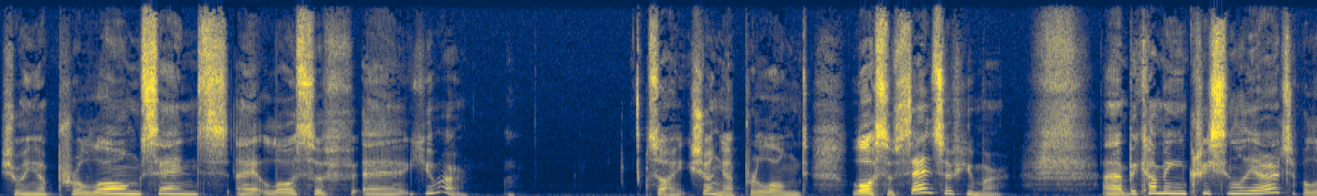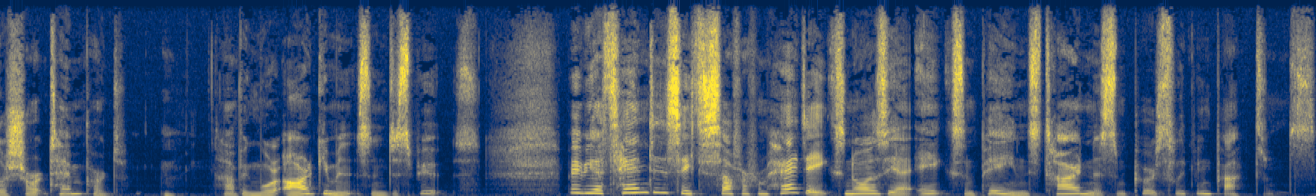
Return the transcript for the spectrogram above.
showing a prolonged sense uh, loss of uh, humour. Sorry, showing a prolonged loss of sense of humour, uh, becoming increasingly irritable or short tempered, having more arguments and disputes. Maybe a tendency to suffer from headaches, nausea, aches and pains, tiredness and poor sleeping patterns,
